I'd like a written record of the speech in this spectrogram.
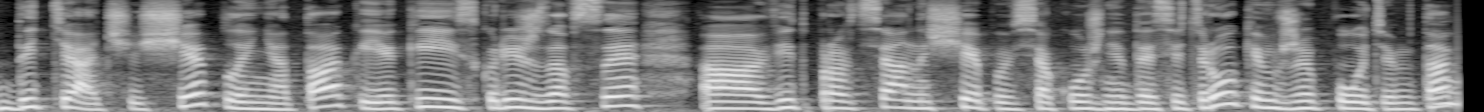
дитячі щеплення, так і який, скоріш за все, від правця не щепився кожні 10 років, вже потім. Так,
